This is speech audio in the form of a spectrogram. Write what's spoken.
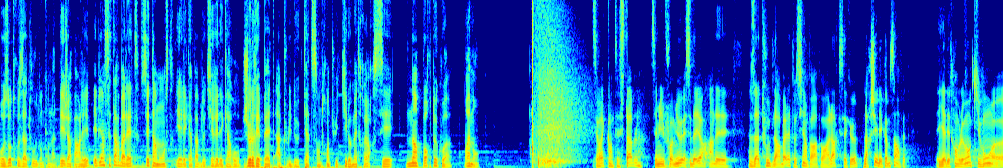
aux autres atouts dont on a déjà parlé, eh bien cette arbalète, c'est un monstre et elle est capable de tirer des carreaux, je le répète, à plus de 438 km/h. C'est n'importe quoi, vraiment. C'est vrai que quand t'es stable, c'est mille fois mieux, et c'est d'ailleurs un des atouts de l'arbalète aussi hein, par rapport à l'arc, c'est que l'archer il est comme ça en fait. Et il y a des tremblements qui vont euh,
